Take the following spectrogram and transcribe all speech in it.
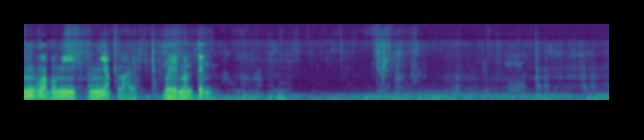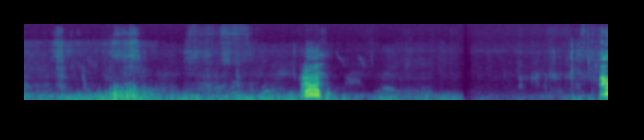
มันก็ว่าบ่มีมันเงียบหลายบ่เห็นมันเต้นเอา เอา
